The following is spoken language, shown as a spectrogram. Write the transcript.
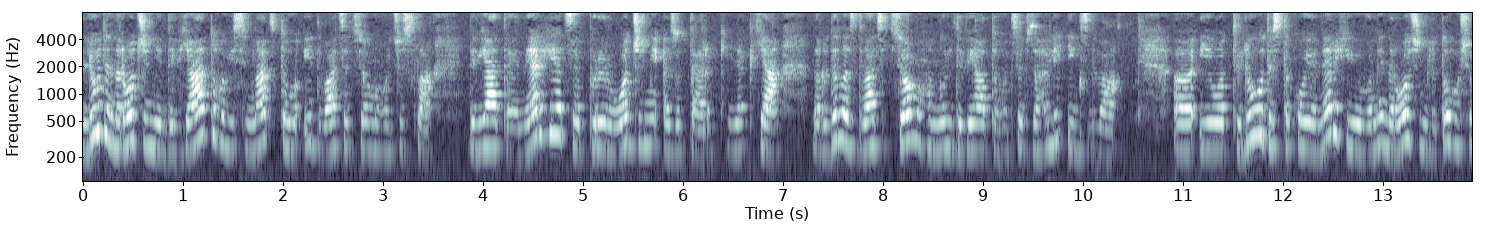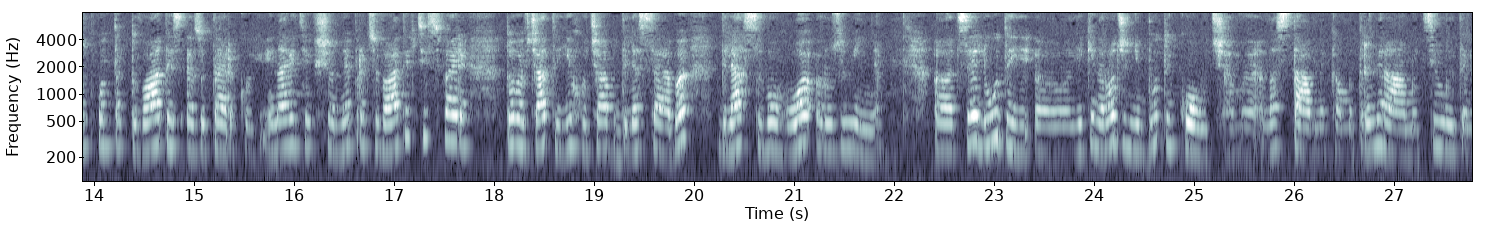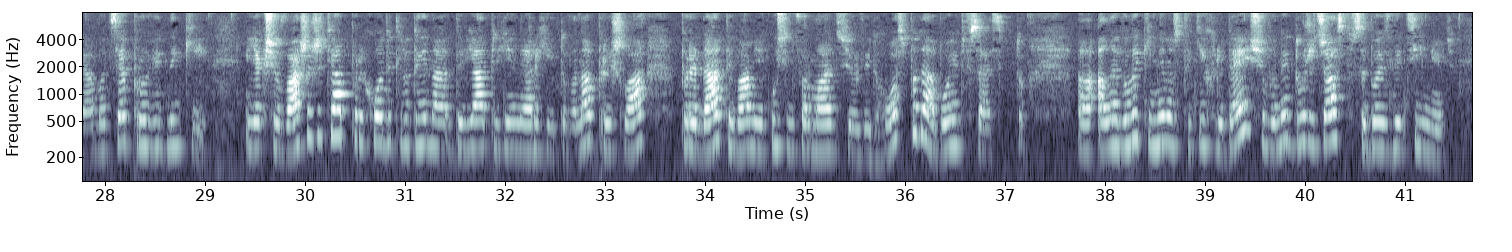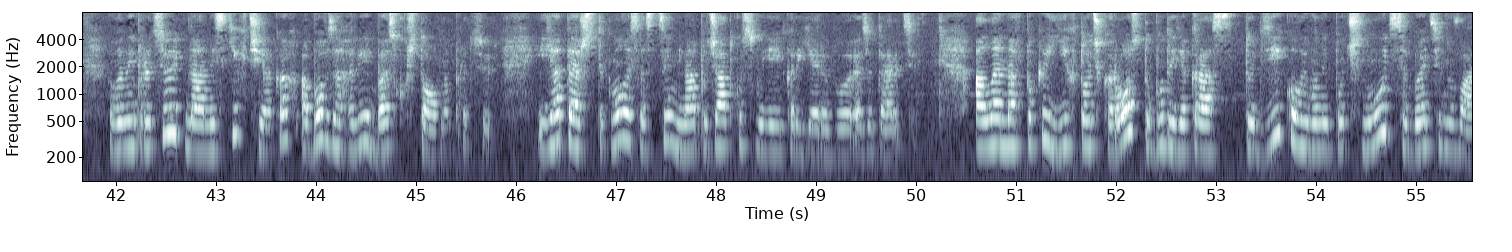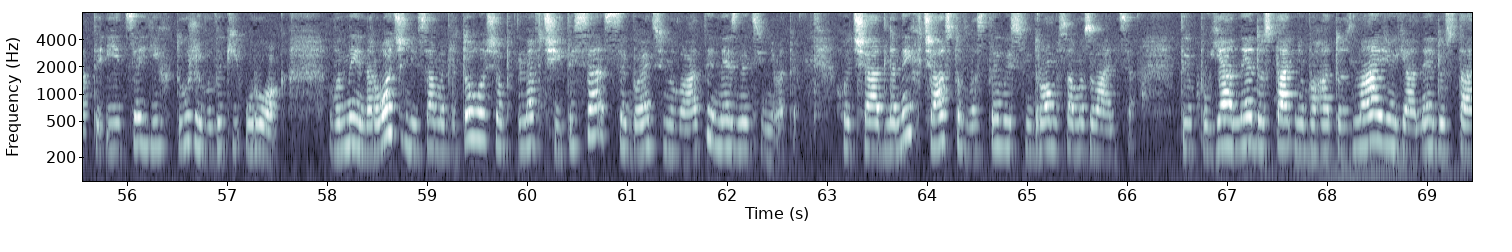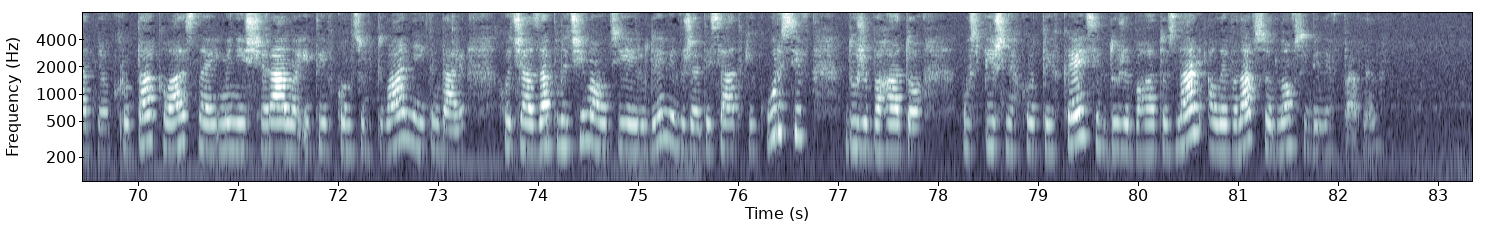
Люди народжені 9, 18 і 27 числа. Дев'ята енергія це природжені езотерики. Як я народилась 27.09, це взагалі Х2. Е, І от люди з такою енергією вони народжені для того, щоб контактувати з езотерикою. І навіть якщо не працювати в цій сфері, то вивчати їх хоча б для себе, для свого розуміння. Е, Це люди, е, які народжені бути коучами, наставниками, тренерами, цілителями, це провідники. І якщо в ваше життя приходить людина дев'ятої енергії, то вона прийшла передати вам якусь інформацію від Господа або від Всесвіту. Е, Але великий мінус таких людей, що вони дуже часто себе знецінюють. Вони працюють на низьких чеках або взагалі безкоштовно працюють. І я теж стикнулася з цим на початку своєї кар'єри в езотериці. Але навпаки, їх точка росту буде якраз тоді, коли вони почнуть себе цінувати. І це їх дуже великий урок. Вони народжені саме для того, щоб навчитися себе цінувати, не знецінювати. Хоча для них часто властивий синдром самозванця. Типу, я недостатньо багато знаю, я недостатньо крута, класна, і мені ще рано йти в консультування і так далі. Хоча за плечима у цієї людини вже десятки курсів, дуже багато успішних крутих кейсів, дуже багато знань, але вона все одно в собі не впевнена.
